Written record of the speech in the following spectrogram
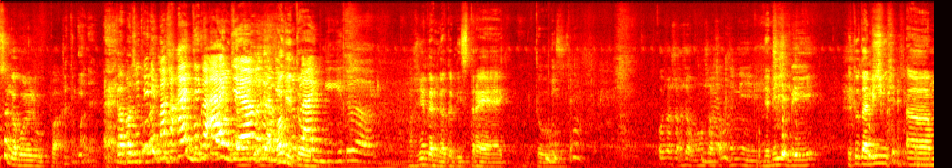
Masa nggak boleh lupa? Kenapa lagi? Maka aja buka aja, nggak usah Oh, gitu. lagi gitu loh. Maksudnya biar nggak ke distract gitu. Distract. Kok sosok-sosok mau sosok ini. Jadi itu tadi em,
